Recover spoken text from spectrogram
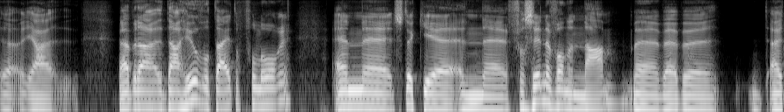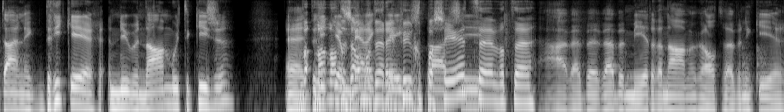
Uh, ja, we hebben daar, daar heel veel tijd op verloren. En uh, het stukje een, uh, verzinnen van een naam. we hebben uiteindelijk drie keer een nieuwe naam moeten kiezen. Uh, wat, wat is allemaal de revue gepasseerd? Uh, wat, uh... Ja, we, hebben, we hebben meerdere namen gehad. We hebben een keer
